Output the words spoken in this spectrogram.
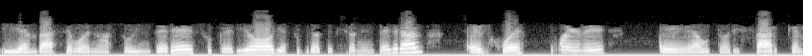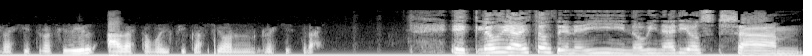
y en base, bueno, a su interés superior y a su protección integral, el juez puede eh, autorizar que el registro civil haga esta modificación registral. Eh, Claudia, estos DNI no binarios ya mm,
